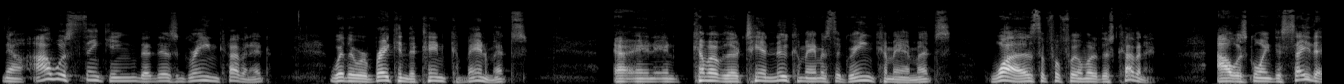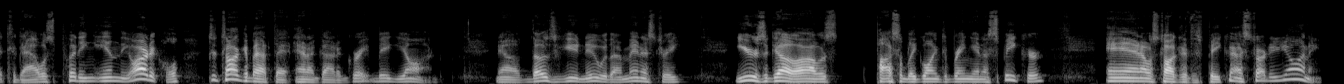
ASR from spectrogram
Now, I was thinking that this green covenant, where they were breaking the Ten Commandments Uh, and, and come up with their ten new commandments, the green commandments, was the fulfillment of this covenant. I was going to say that today. I was putting in the article to talk about that, and I got a great big yawn. Now, those of you new with our ministry, years ago, I was possibly going to bring in a speaker, and I was talking to the speaker, and I started yawning.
